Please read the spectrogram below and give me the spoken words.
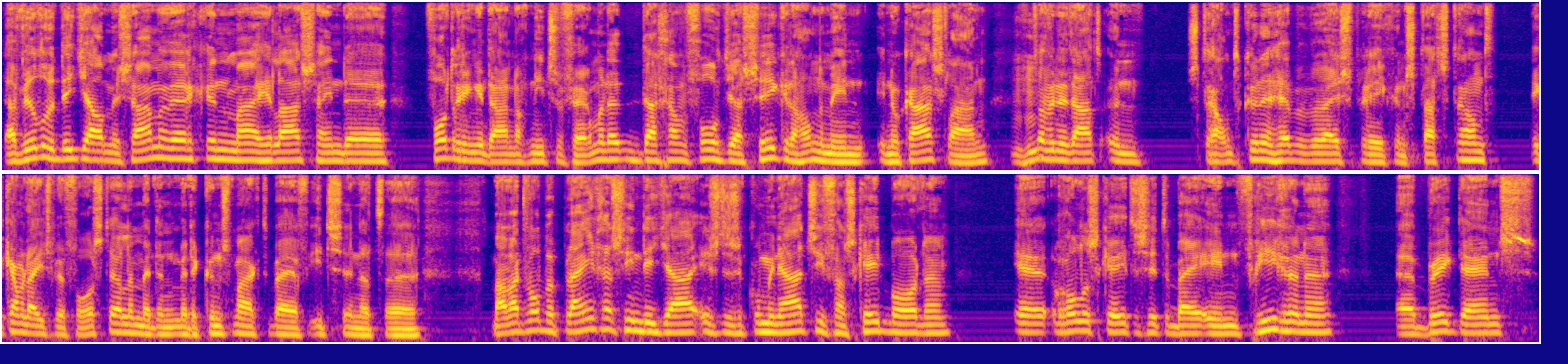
daar wilden we dit jaar al mee samenwerken, maar helaas zijn de vorderingen daar nog niet zo ver. Maar daar gaan we volgend jaar zeker de handen mee in, in elkaar slaan. Mm -hmm. Zodat we inderdaad een strand kunnen hebben, bij wijze van spreken, een stadstrand. Ik kan me daar iets bij voorstellen, met een, met een kunstmarkt erbij of iets. En dat, uh, maar wat we op het plein gaan zien dit jaar is dus een combinatie van skateboarden, eh, rollerskaten zitten bij in, freerunnen, uh, breakdance,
